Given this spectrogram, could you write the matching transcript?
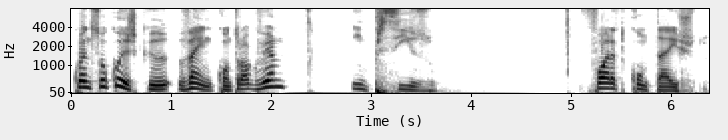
quando são coisas que vêm contra o governo, impreciso, fora de contexto.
